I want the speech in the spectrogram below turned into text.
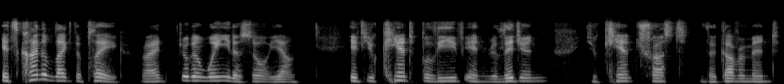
It's kind of like the plague, right? 就跟瘟疫的时候一样. If you can't believe in religion, you can't trust the government,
